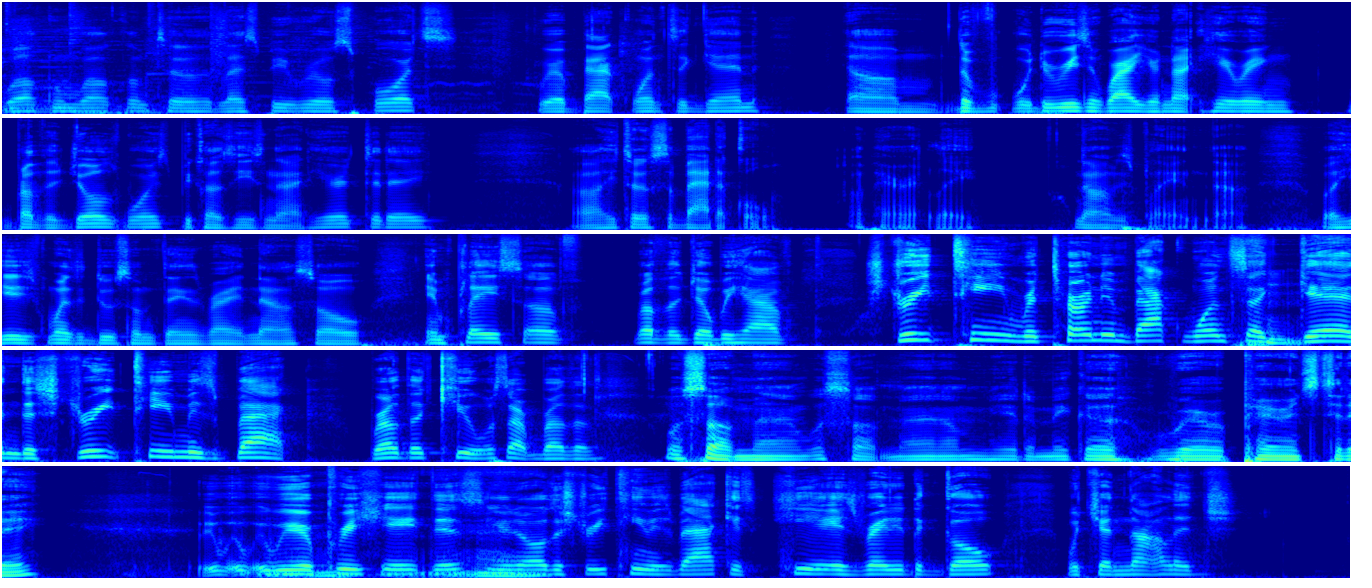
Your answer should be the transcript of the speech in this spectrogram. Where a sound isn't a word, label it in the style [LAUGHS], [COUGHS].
Welcome, welcome to Let's Be Real Sports. We're back once again. Um, the the reason why you're not hearing Brother Joe's voice because he's not here today. Uh, he took a sabbatical, apparently. No, I'm just playing now. But he wanted to do some things right now. So in place of Brother Joe, we have Street Team returning back once hmm. again. The Street Team is back. Brother Q, what's up, brother? What's up, man? What's up, man? I'm here to make a rare appearance today. We, we, we mm-hmm. appreciate this. You mm-hmm. know, the street team is back. Is here. Is ready to go with your knowledge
